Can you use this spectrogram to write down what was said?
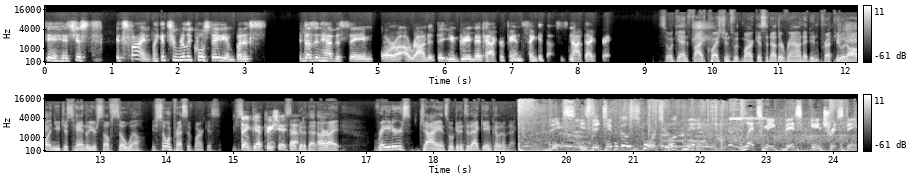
Yeah, It's just it's fine. Like it's a really cool stadium, but it's it doesn't have the same aura around it that you Green Bay Packer fans think it does. It's not that great. So again, five questions with Marcus. Another round. I didn't prep you at all, and you just handle yourself so well. You're so impressive, Marcus. You're so Thank good you. I at appreciate You're So that. good at that. All right, Raiders, Giants. We'll get into that game coming up next. This is the Tipico Sportsbook Minute. Let's make this interesting.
